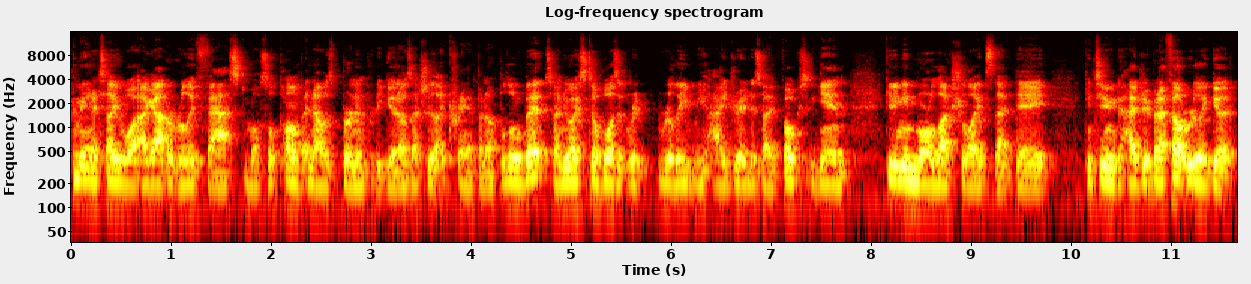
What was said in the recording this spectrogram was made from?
I mean, I tell you what, I got a really fast muscle pump and I was burning pretty good. I was actually like cramping up a little bit, so I knew I still wasn't re- really rehydrated. So I focused again, getting in more electrolytes that day, continuing to hydrate. But I felt really good.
